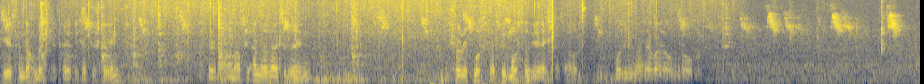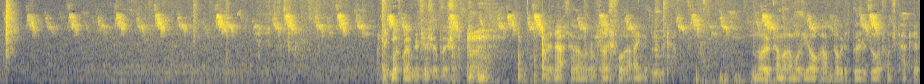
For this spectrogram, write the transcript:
Hier ist dann doch ein bisschen erträglicher zu stehen. Ich will noch einmal auf die andere Seite drehen schönes Muster. Das Muster sieht echt klasse aus. Muss ich mal selber loben. Muss mal den Tisch abwischen. Der Nachteil, wenn man das Fleisch vorher eingeölt. Eine neue Kamera muss ich auch haben, glaube ich. Das Bild ist sowas von kacke.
